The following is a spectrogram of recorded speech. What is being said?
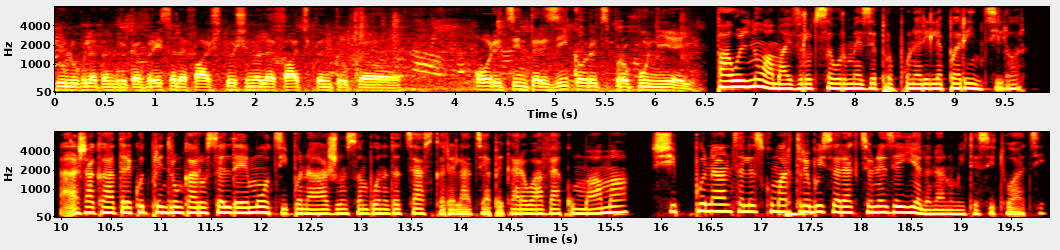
tu lucrurile pentru că vrei să le faci tu și nu le faci pentru că ori îți interzic, ori îți propun ei. Paul nu a mai vrut să urmeze propunerile părinților. Așa că a trecut printr-un carusel de emoții până a ajuns să îmbunătățească relația pe care o avea cu mama și până a înțeles cum ar trebui să reacționeze el în anumite situații.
